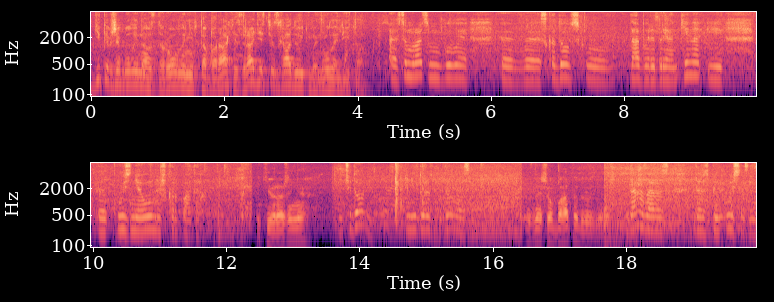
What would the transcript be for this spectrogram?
Діти вже були на оздоровленні в таборах і з радістю згадують минуле літо. Е, В цьому році ми були е, в Скадовську таборі Бріантіна і е, Кузня Уні в Карпатах. Які враження? Чудові. Мені дуже сподобалося. Знайшов багато друзів. Да, зараз даже спілкуюся з ними.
